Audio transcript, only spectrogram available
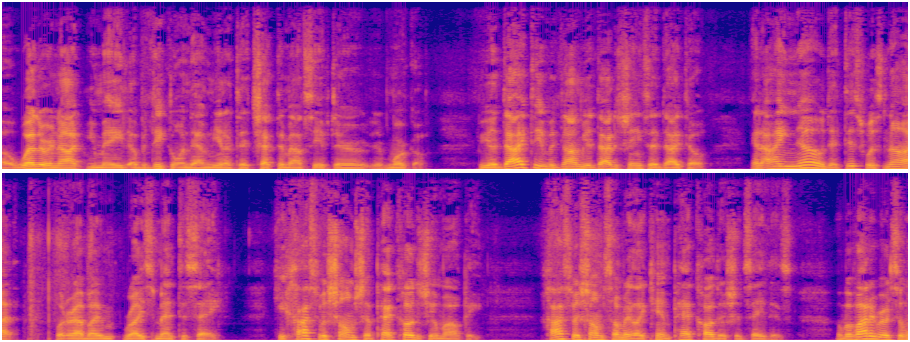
uh, whether or not you made a b'dika on them, you know, to check them out, see if they're, they're morko. V'yadaiti v'gam yadati shein daito. And I know that this was not what Rabbi Rice meant to say. Ki chas v'shom kodesh yomalki. Chas v'sham, somebody like him, Peh Kodesh, should say this. Ubavadi Gosam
